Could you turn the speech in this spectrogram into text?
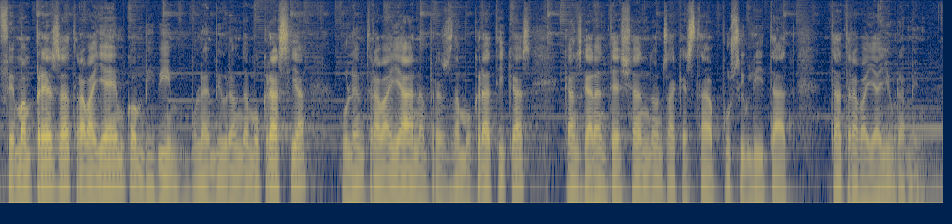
fem empresa, treballem com vivim, volem viure en democràcia, volem treballar en empreses democràtiques que ens garanteixen doncs, aquesta possibilitat de treballar lliurement.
